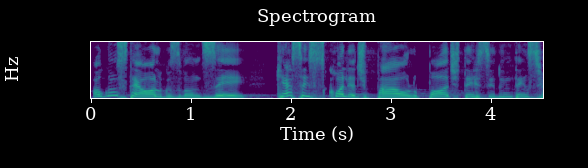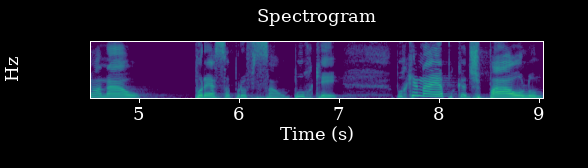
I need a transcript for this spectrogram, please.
Alguns teólogos vão dizer que essa escolha de Paulo pode ter sido intencional por essa profissão. Por quê? Porque na época de Paulo,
